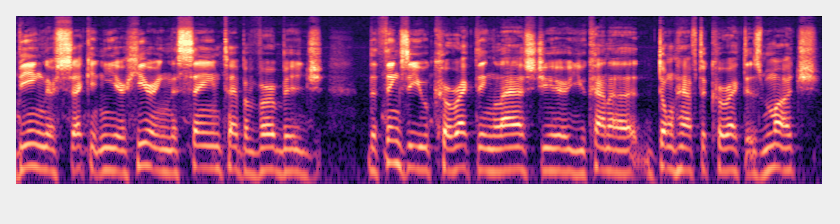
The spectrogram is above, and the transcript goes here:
being their second year, hearing the same type of verbiage, the things that you were correcting last year, you kind of don't have to correct as much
